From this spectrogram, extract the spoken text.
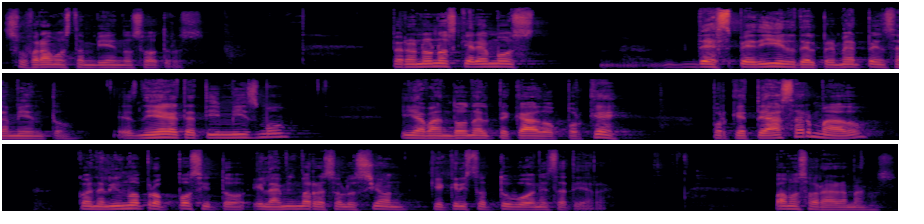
suframos también nosotros. Pero no nos queremos despedir del primer pensamiento. Es niégate a ti mismo y abandona el pecado. ¿Por qué? Porque te has armado con el mismo propósito y la misma resolución que Cristo tuvo en esta tierra. Vamos a orar, hermanos.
